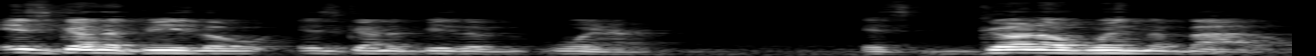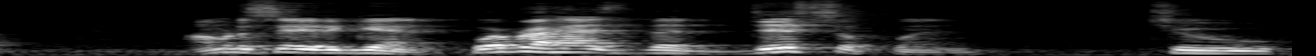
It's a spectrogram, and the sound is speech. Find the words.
is going to be the is going to be the winner. Is going to win the battle. I'm going to say it again. Whoever has the discipline to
